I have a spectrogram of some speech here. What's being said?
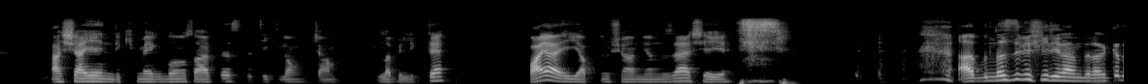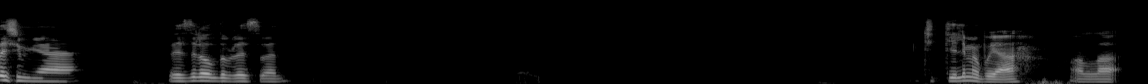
Aşağıya indik. Meg Bones artı Static Long Jump'la birlikte. Bayağı iyi yaptım şu an yalnız her şeyi. Abi bu nasıl bir freelancer arkadaşım ya. Rezil oldum resmen. Ciddili mi bu ya? Allah.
